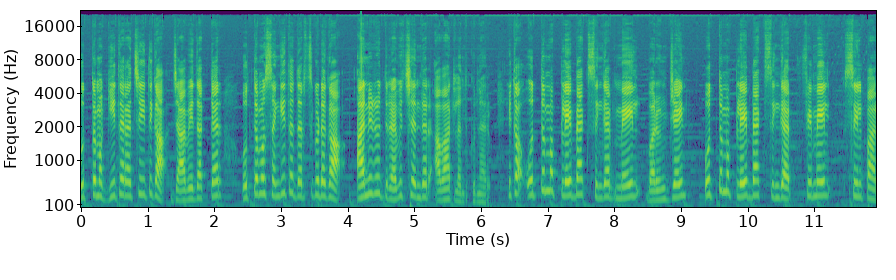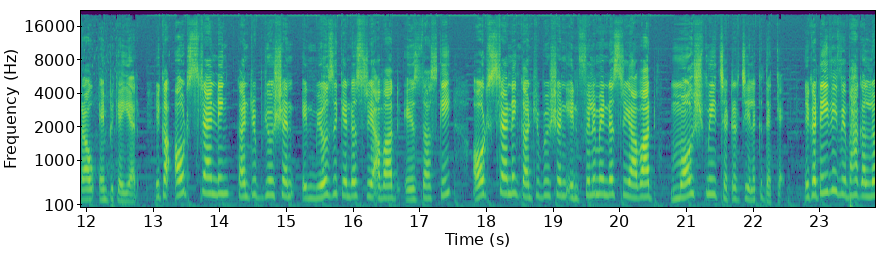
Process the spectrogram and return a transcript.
ఉత్తమ గీత రచయితగా జావేద్ అఖ్తర్ ఉత్తమ సంగీత దర్శకుడుగా అనిరుద్ రవిచందర్ అవార్డులు అందుకున్నారు. ఇక ఉత్తమ playback singer male Varun Jain ఉత్తమ ప్లేబ్యాక్ సింగర్ ఫిమేల్ శిల్పారావు ఎంపికయ్యారు. ఇక outstanding contribution in music industry award యేసుదాస్కి outstanding contribution in film industry award Moushumi చటర్జీలకు దక్కాయి ఇక టీవీ విభాగంలో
